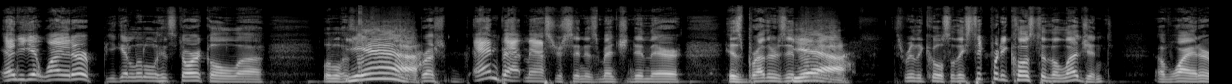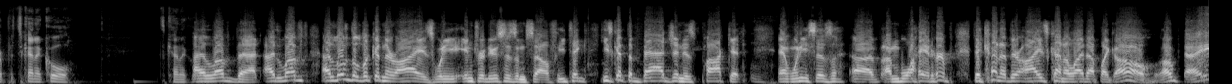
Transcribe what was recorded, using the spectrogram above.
and you get Wyatt Earp. You get a little historical, uh, little Yeah. brush, and Bat Masterson is mentioned in there. His brothers in there. Yeah. It's really cool. So they stick pretty close to the legend of Wyatt Earp. It's kind of cool. It's kind of cool. I loved that. I loved I love the look in their eyes when he introduces himself. He take he's got the badge in his pocket, and when he says uh, "I'm Wyatt Earp," they kind of their eyes kind of light up like, "Oh, okay,"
